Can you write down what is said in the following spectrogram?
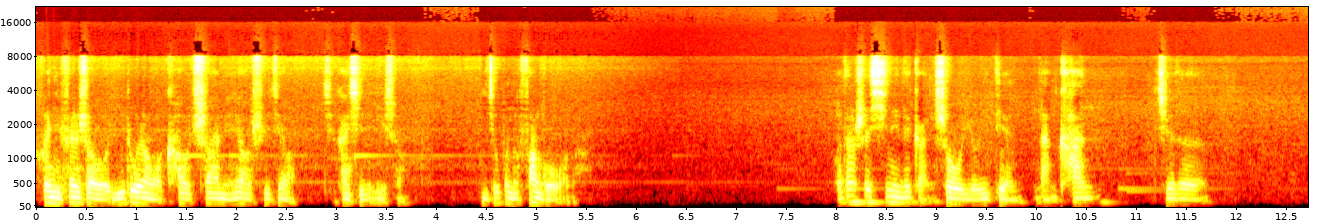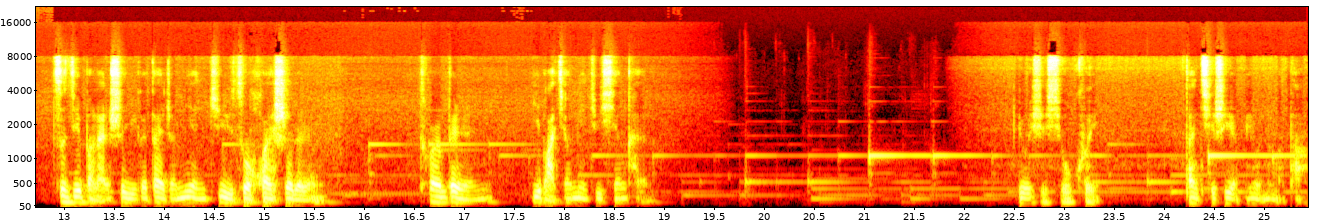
和你分手一度让我靠吃安眠药睡觉，去看心理医生，你就不能放过我吗？我当时心里的感受有一点难堪，觉得自己本来是一个戴着面具做坏事的人，突然被人一把将面具掀开了，有一些羞愧，但其实也没有那么大。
